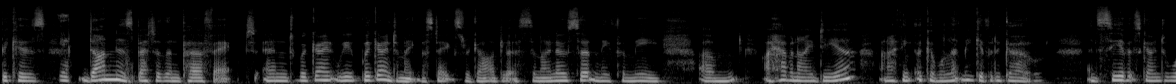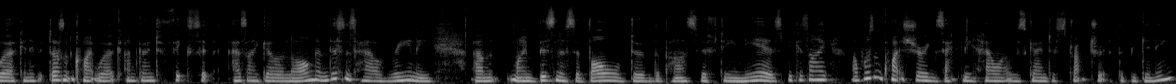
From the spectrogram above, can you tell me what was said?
because yeah. done is better than perfect. And we're going, we, are going to make mistakes regardless. And I know certainly for me, um, I have an idea and I think, okay, well, let me give it a go and see if it's going to work. And if it doesn't quite work, I'm going to fix it as I go along. And this is how really um, my business evolved over the past 15 years because I, I wasn't quite sure exactly how I was going to structure it at the beginning.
